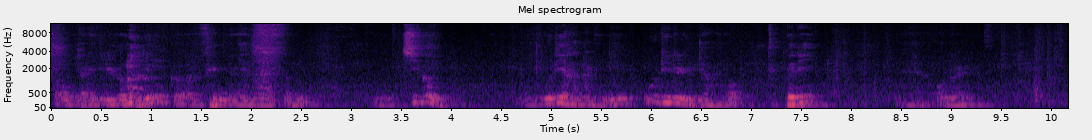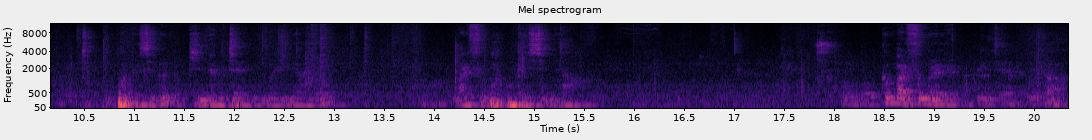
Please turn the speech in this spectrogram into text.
조금 전에 읽어드린 그 생명의 말씀 음, 지금 우리 하나님이 우리를 위하여 특별히 예, 오늘 받으시는 김영재님을 위하여 어, 말씀하고 계십니다. 어, 그 말씀을 이제 우리가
